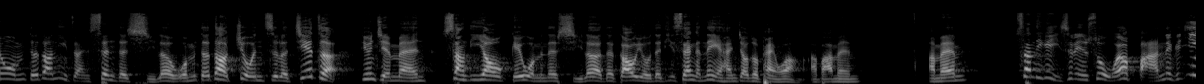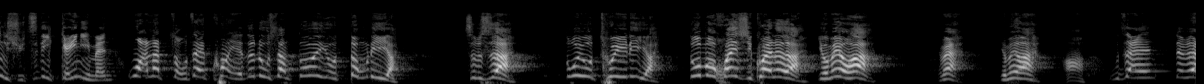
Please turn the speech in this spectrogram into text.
兄姐妹，我们得到逆转胜的喜乐，我们得到救恩之乐。接着，弟兄姐妹们，上帝要给我们的喜乐的高油的第三个内涵叫做盼望。阿爸们，阿门。上帝给以色列人说：“我要把那个应许之地给你们。”哇，那走在旷野的路上多有动力啊，是不是啊？多有推力啊，多么欢喜快乐啊，有没有啊？有没有？有没有啊？啊，吴志恩，对不对？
